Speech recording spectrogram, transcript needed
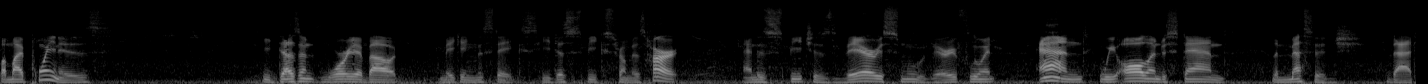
But my point is, he doesn't worry about making mistakes. He just speaks from his heart, and his speech is very smooth, very fluent, and we all understand the message that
